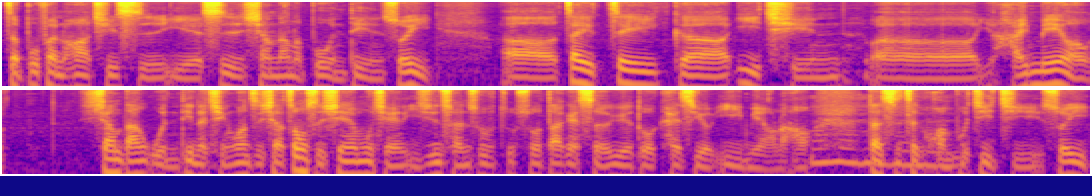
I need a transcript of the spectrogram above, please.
这部分的话，其实也是相当的不稳定。所以呃，在这个疫情呃还没有。相当稳定的情况之下，纵使现在目前已经传出说大概十二月多开始有疫苗了哈，但是这个缓不济急，所以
